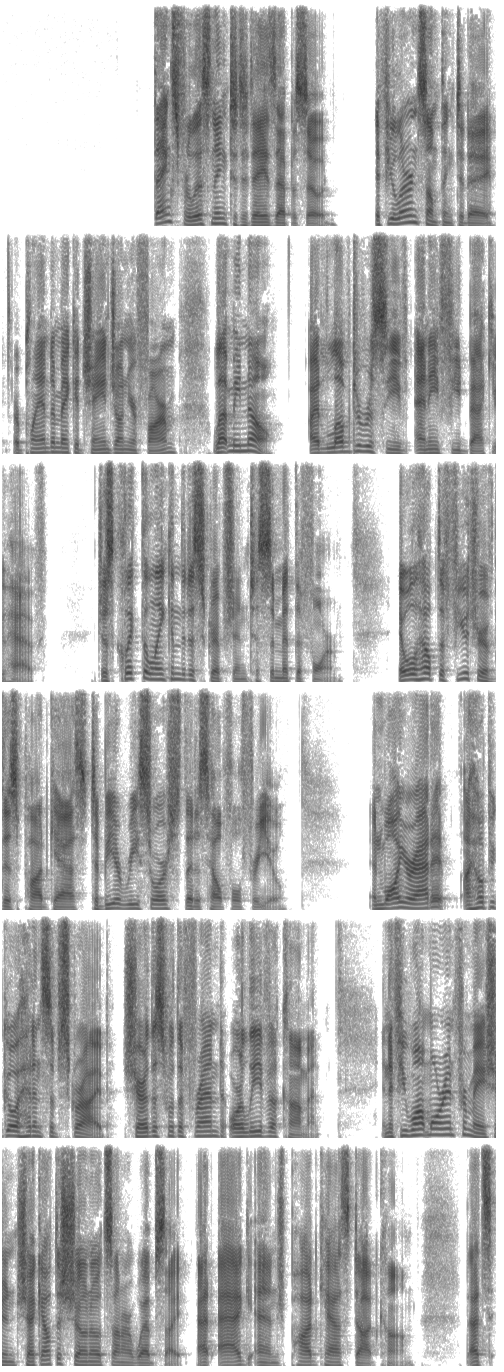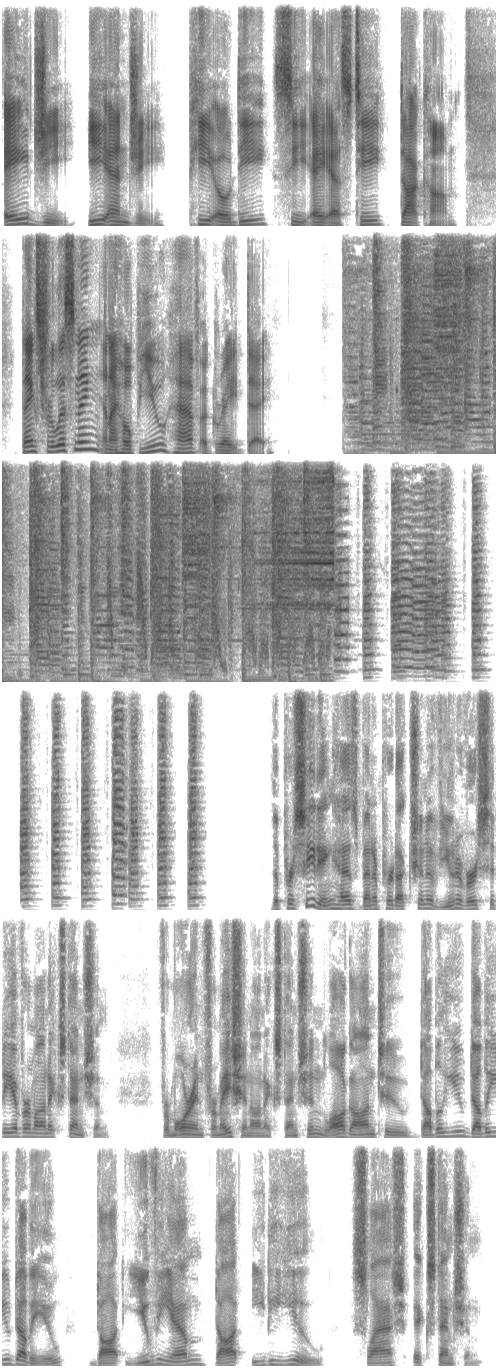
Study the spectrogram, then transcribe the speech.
Thanks for listening to today's episode. If you learned something today or plan to make a change on your farm, let me know. I'd love to receive any feedback you have. Just click the link in the description to submit the form. It will help the future of this podcast to be a resource that is helpful for you. And while you're at it, I hope you go ahead and subscribe, share this with a friend, or leave a comment. And if you want more information, check out the show notes on our website at agengpodcast.com. That's A G E N G P O D C A S T dot com. Thanks for listening, and I hope you have a great day. The proceeding has been a production of University of Vermont Extension. For more information on Extension, log on to www.uvm.edu slash extension.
